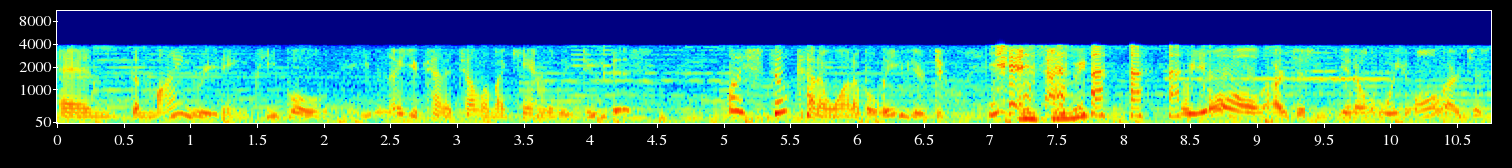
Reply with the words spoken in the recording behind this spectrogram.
and the mind reading. People, even though you kind of tell them I can't really do this, well, they still kind of want to believe you're doing. it. I mean, we all are just, you know, we all are just,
